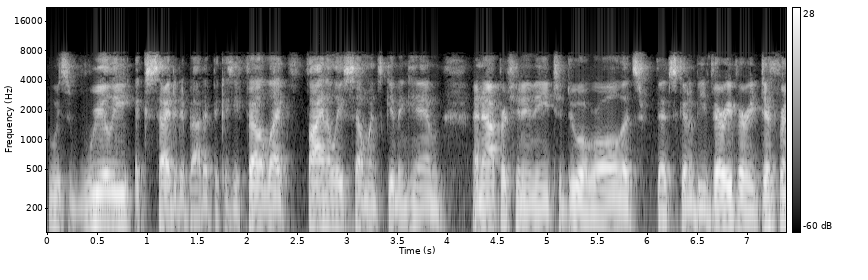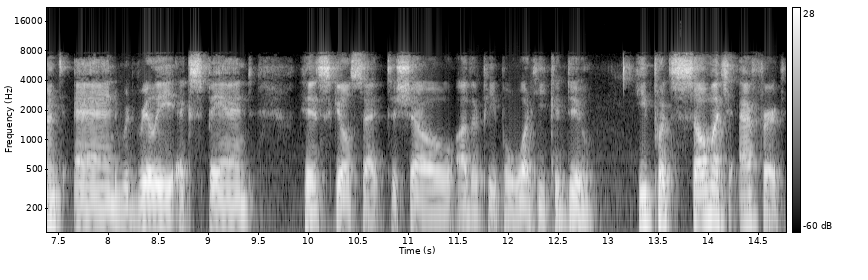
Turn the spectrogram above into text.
he was really excited about it because he felt like finally someone's giving him an opportunity to do a role that's that's going to be very very different and would really expand his skill set to show other people what he could do. He put so much effort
